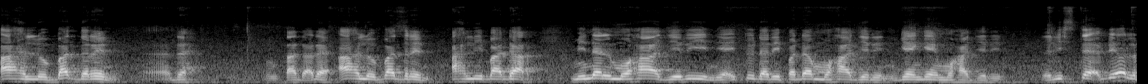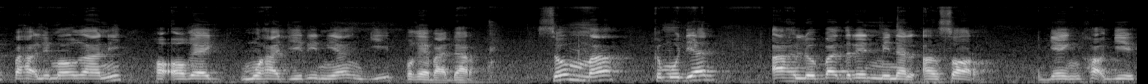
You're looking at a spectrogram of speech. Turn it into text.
ahlu badrin. Dah. Tak ada dah. Ahlu badrin ahli badar. Minal muhajirin iaitu daripada muhajirin geng-geng muhajirin. Jadi step dia lepas lima orang ni hak orang muhajirin yang pergi perang badar. Summa kemudian ahlu badrin minal ansar geng hak gi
